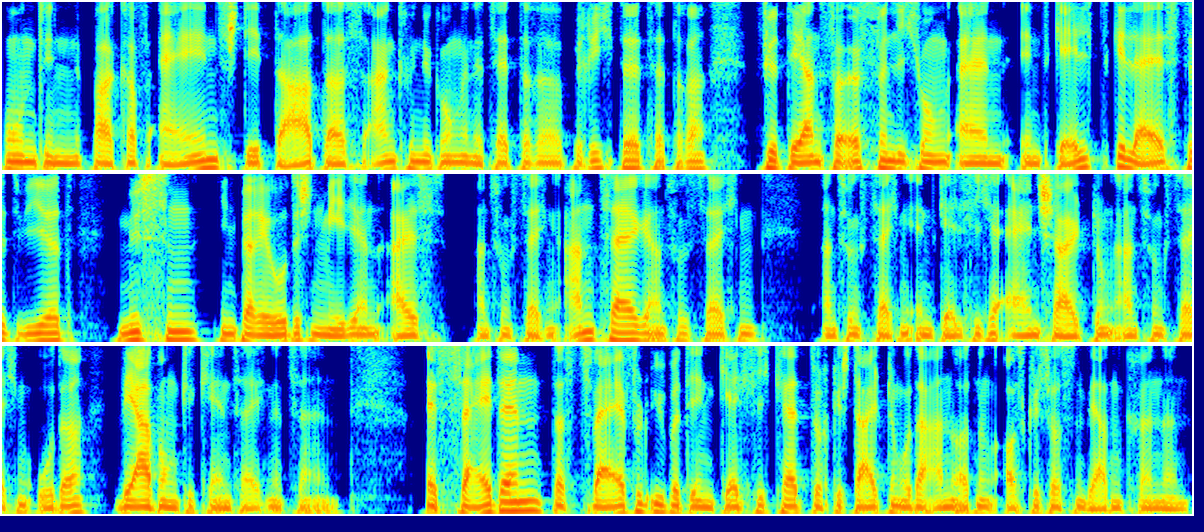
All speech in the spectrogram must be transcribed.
Und in Paragraph 1 steht da, dass Ankündigungen etc., Berichte etc., für deren Veröffentlichung ein Entgelt geleistet wird, müssen in periodischen Medien als Anführungszeichen Anzeige, Anführungszeichen, Anführungszeichen entgeltliche Einschaltung, Anführungszeichen oder Werbung gekennzeichnet sein. Es sei denn, dass Zweifel über die Entgeltlichkeit durch Gestaltung oder Anordnung ausgeschlossen werden können.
